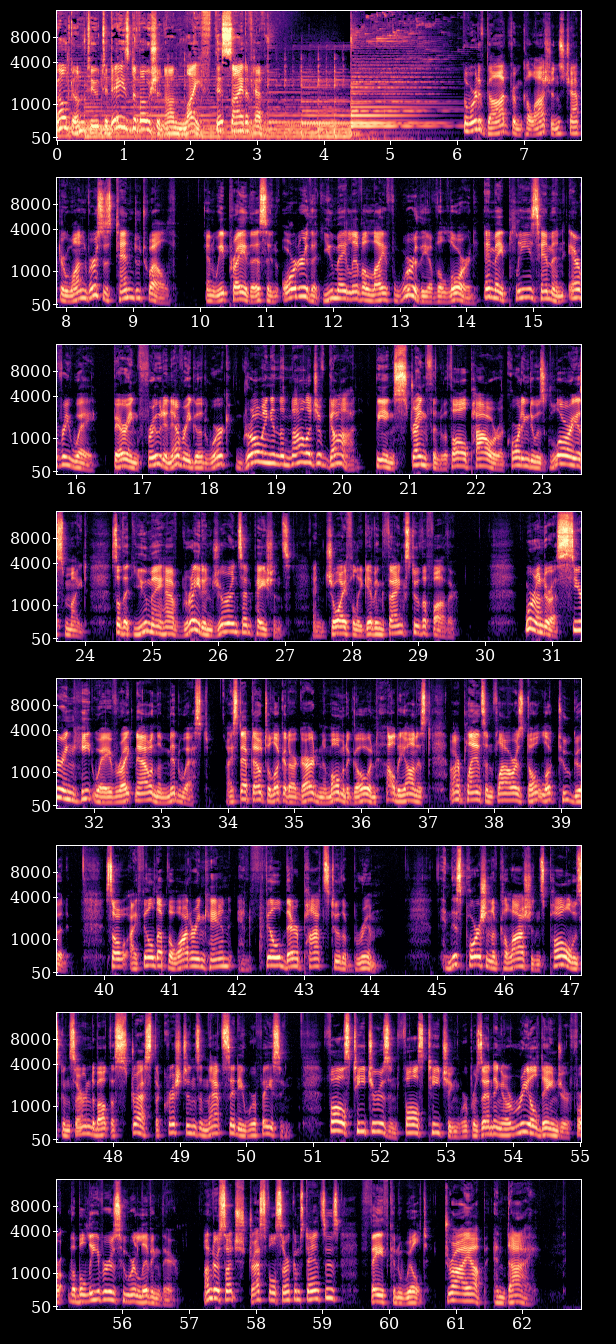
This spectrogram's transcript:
Welcome to today's devotion on life this side of heaven. The Word of God from Colossians chapter 1, verses 10 to 12. And we pray this in order that you may live a life worthy of the Lord and may please Him in every way, bearing fruit in every good work, growing in the knowledge of God, being strengthened with all power according to His glorious might, so that you may have great endurance and patience, and joyfully giving thanks to the Father. We're under a searing heat wave right now in the Midwest. I stepped out to look at our garden a moment ago, and I'll be honest, our plants and flowers don't look too good. So I filled up the watering can and filled their pots to the brim. In this portion of Colossians, Paul was concerned about the stress the Christians in that city were facing. False teachers and false teaching were presenting a real danger for the believers who were living there. Under such stressful circumstances, faith can wilt, dry up, and die.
